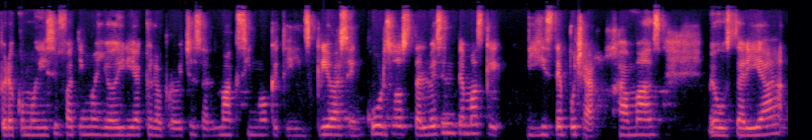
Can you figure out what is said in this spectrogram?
pero como dice Fátima, yo diría que lo aproveches al máximo, que te inscribas en cursos, tal vez en temas que dijiste, pucha, jamás me gustaría,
